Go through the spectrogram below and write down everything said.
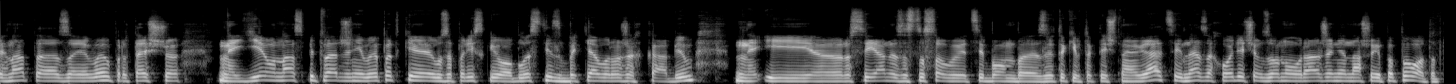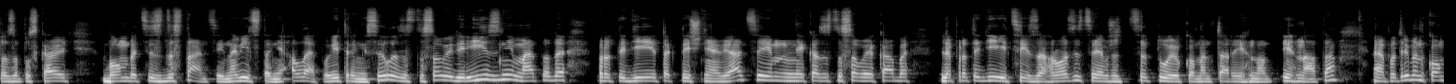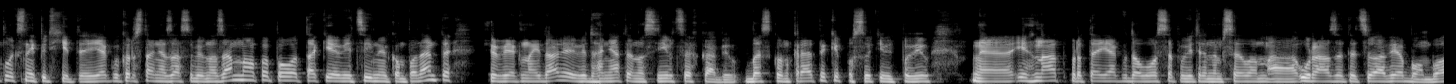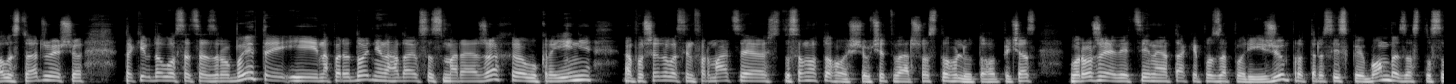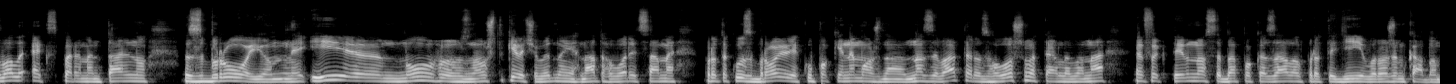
Ігнат е, заявив про те, що є у нас підтверджені випадки у Запорізькій області збиття ворожих кабів, і е, росіяни застосовують ці бомби з літаків тактичної авіації, не заходячи в зону ураження нашої ППО, тобто запускають бомби ці з дистанції на відстані. Але повітряні сили застосовують різні методи протидії тактичній авіації, яка застосовує каби для протидії цій загрозі. Це я вже цитую коментар Ігна- Ігната. Е, Потрібен комплексний підхід, як використання засобів наземного ППО, так і авіаційної компоненти, щоб якнайдалі відганяти носіїв цих кабів. Без конкретики, по суті, відповів е, Ігнат про те, як вдалося повітряним силам е, уразити цю авіабомбу. Але стверджує, що таки вдалося це зробити. І напередодні нагадаю, в соцмережах е, в Україні поширилася інформація стосовно того, що в четвер, 6 лютого, під час ворожої авіаційної атаки по Запоріжжю проти російської бомби застосували експериментальну зброю. І е, ну знову ж таки, очевидно, Ігнат говорить саме про таку зброю, яку поки не можна називати, розголошувати, але вона ефективно себе показала в протидії ворожим кабам.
